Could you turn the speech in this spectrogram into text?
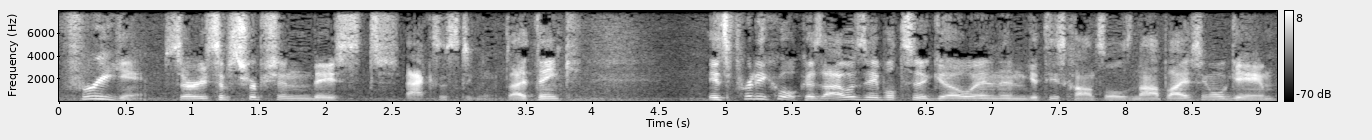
free games or subscription-based access to games. I think it's pretty cool because I was able to go in and get these consoles, not buy a single game.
